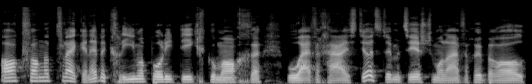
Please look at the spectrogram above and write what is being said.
angefangen zu pflegen, eben Klimapolitik machen, wo einfach heisst, ja, jetzt tun wir das erste Mal einfach überall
